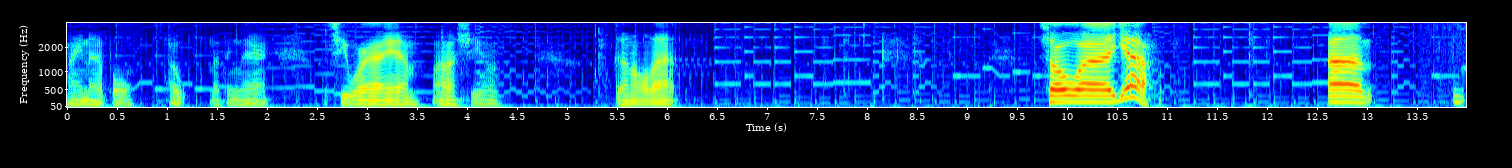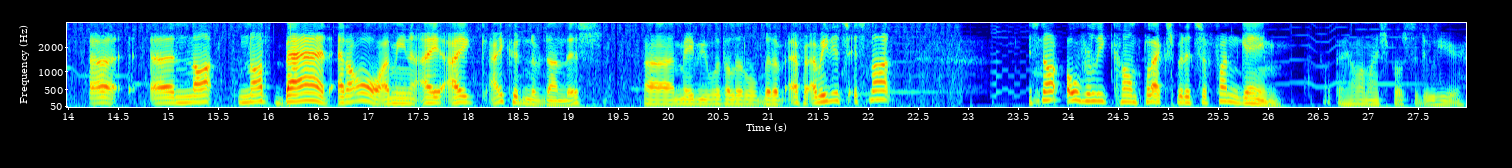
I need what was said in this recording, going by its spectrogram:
Pineapple. Oh, nothing there. Let's see where I am. Ah, oh, she done all that. So, uh, yeah. Um, uh, uh, not not bad at all. I mean, I I I couldn't have done this. Uh, maybe with a little bit of effort. I mean, it's it's not it's not overly complex, but it's a fun game. What the hell am I supposed to do here?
